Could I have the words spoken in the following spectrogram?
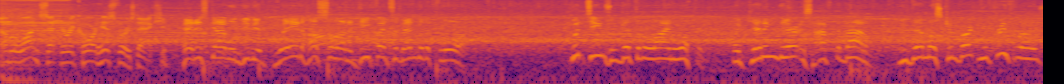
Number one set to record his first action. Hey, this guy will give you great hustle on the defensive end of the floor. Good teams will get to the line often, but getting there is half the battle. You then must convert your free throws.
